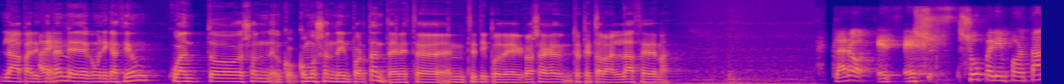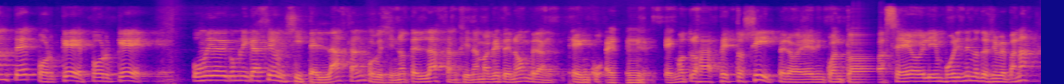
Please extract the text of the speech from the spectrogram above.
las apariciones en medios de comunicación, ¿cuánto son, ¿cómo son de importantes en este, en este tipo de cosas respecto a los enlaces y demás? Claro, es súper importante. ¿Por qué? Porque un medio de comunicación, si te enlazan, porque si no te enlazan, si nada más que te nombran, en, otros aspectos sí, pero en cuanto a SEO y link no te sirve para nada.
